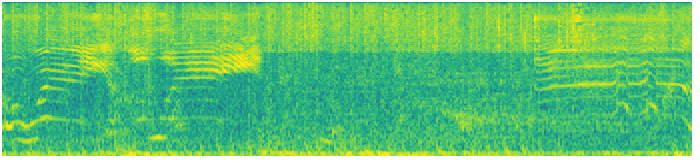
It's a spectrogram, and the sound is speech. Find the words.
Away! Away! Ah!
